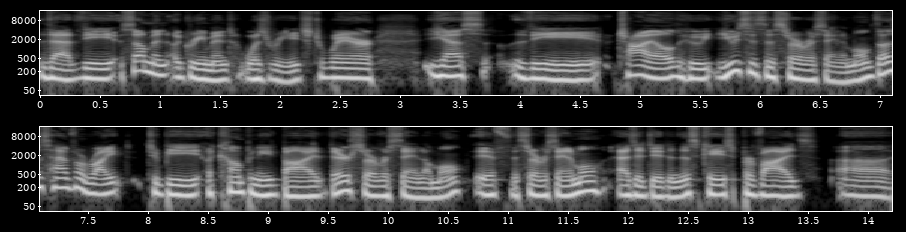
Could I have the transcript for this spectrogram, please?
that the settlement agreement was reached where, yes, the child who uses the service animal does have a right to be accompanied by their service animal if the service animal, as it did in this case, provides uh,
